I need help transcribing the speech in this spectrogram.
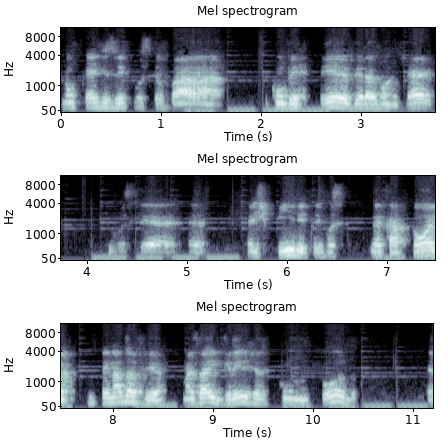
não quer dizer que você vá converter, virar evangélico, que você é, é, é espírita e você é católico, não tem nada a ver. Mas a igreja como um todo, é,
